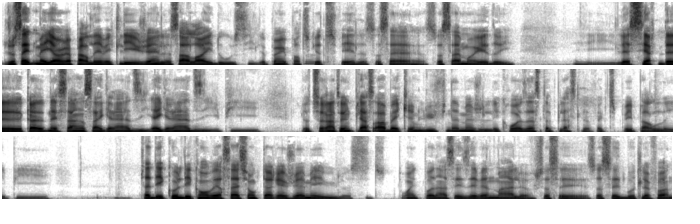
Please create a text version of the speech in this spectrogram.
Juste être meilleur à parler avec les gens, là, ça l'aide aussi. là, peu importe ce que tu fais, là, ça, ça, ça, ça m'a aidé. Et le cercle de connaissances agrandit, agrandit, puis là, tu rentres à une place. Ah, ben, crème, lui, finalement, je l'ai croisé à cette place-là. Fait que tu peux y parler, puis ça découle des conversations que tu n'aurais jamais eues là, si tu ne te pointes pas dans ces événements-là. Ça, c'est ça, c'est le bout de le fun.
